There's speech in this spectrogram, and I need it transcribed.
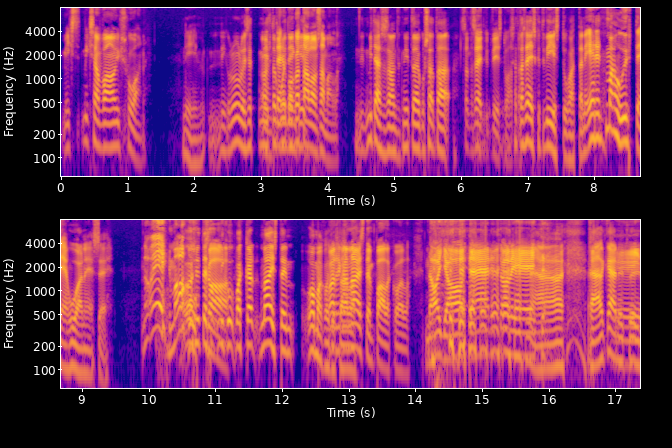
Miksi, miksi on vaan yksi huone? Niin. Niin kuin luulisin, että On niitä on tehty koko kuitenkin... talon samalla. Mitä sä sanoit, että niitä on joku 100, 175 000. 175 000, niin ei ne nyt mahu yhteen huoneeseen. No ei Olisi mahukaan. niin kuin vaikka naisten Varsinkaan omakotitalo. naisten palkoilla. No joo, tää nyt oli heitä. Nää, älkää nyt. Ei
